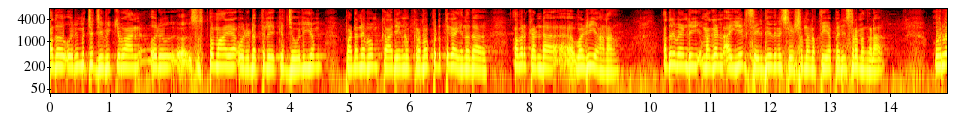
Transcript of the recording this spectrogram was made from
അത് ഒരുമിച്ച് ജീവിക്കുവാൻ ഒരു സുസ്ഥമായ ഒരിടത്തിലേക്ക് ജോലിയും പഠനവും കാര്യങ്ങളും ക്രമപ്പെടുത്തുക എന്നത് അവർ കണ്ട വഴിയാണ്. അതിനുവേണ്ടി മകൾ ഐ എൽസ് എഴുതിയതിന് ശേഷം നടത്തിയ പരിശ്രമങ്ങൾ ഓരോ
